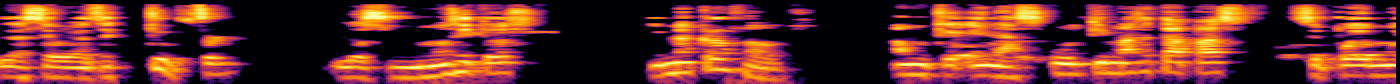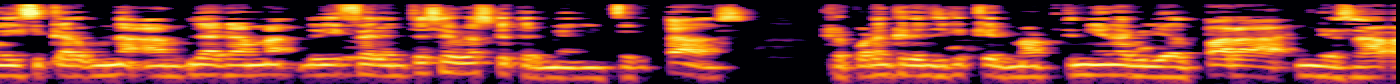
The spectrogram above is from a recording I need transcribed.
las células de Kupfer, los monocitos y macrófagos, aunque en las últimas etapas se puede modificar una amplia gama de diferentes células que terminan infectadas. Recuerden que les dije que el MAP tenía la habilidad para ingresar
